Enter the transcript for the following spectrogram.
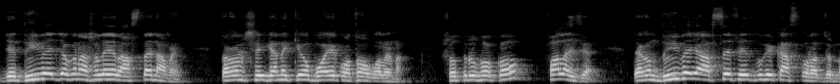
যে দুই ভাই যখন আসলে রাস্তায় নামে তখন সেইখানে কেউ ভয়ে কথাও বলে না। শত্রুপক্ষ ফালাই যায়। তো এখন দুই ভাই আসছে ফেসবুকে কাজ করার জন্য।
